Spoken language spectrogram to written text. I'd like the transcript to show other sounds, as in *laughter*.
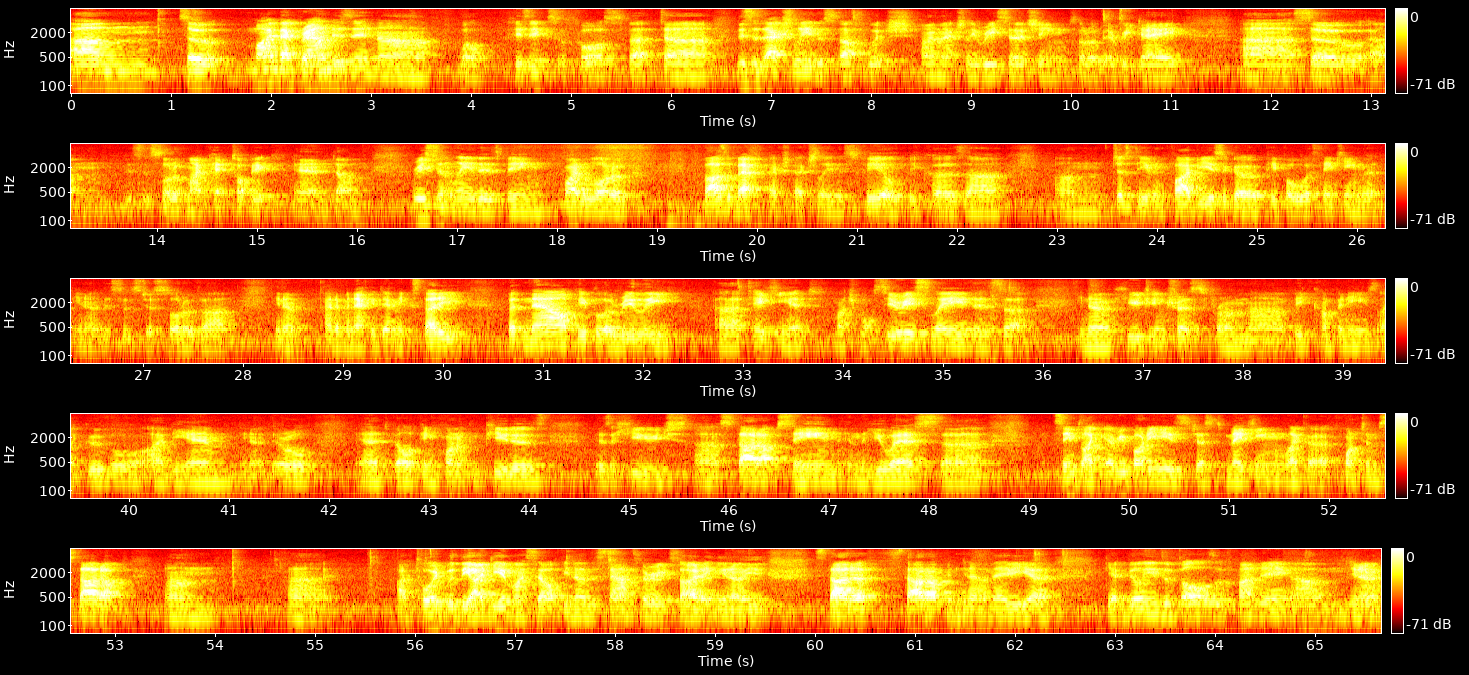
Um, so my background is in uh, well physics, of course, but uh, this is actually the stuff which I'm actually researching sort of every day. Uh, so um, this is sort of my pet topic, and um, recently there's been quite a lot of buzz about actually this field because uh, um, just even five years ago, people were thinking that you know this is just sort of uh, you know kind of an academic study, but now people are really uh, taking it much more seriously. There's uh, you know huge interest from uh, big companies like Google, IBM. You know they're all developing quantum computers. There's a huge startup scene in the US seems like everybody is just making like a quantum startup. Um, uh, I've toyed with the idea myself. You know, this sounds very exciting. You know, you start a startup and you know maybe uh, get billions of dollars of funding. Um, you know,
